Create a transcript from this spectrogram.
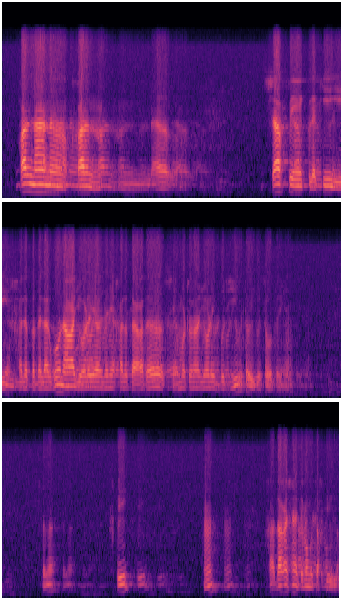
قرنان قرن شاخ په کلکی خلق د لرګو نه جوړي او ځنې خلق هغه د سیمټو نه جوړي بوجیو ته یو څه وته څنګه خپي ها خدغه شان ته موږ تخفیو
